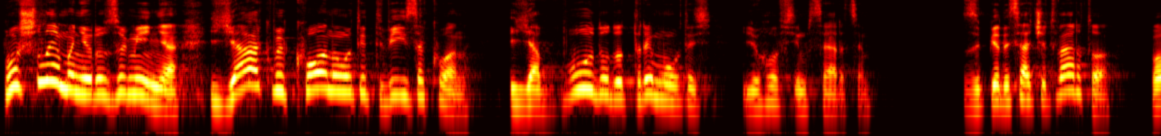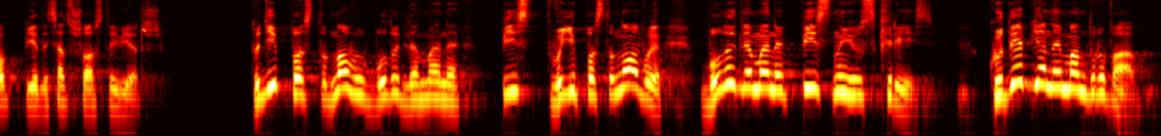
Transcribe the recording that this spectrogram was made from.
Пошли мені розуміння, як виконувати твій закон, і я буду дотримуватись його всім серцем з 54 по 56 вірш. Тоді постанови були для мене піс... твої постанови були для мене піснею скрізь. Куди б я не мандрував,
